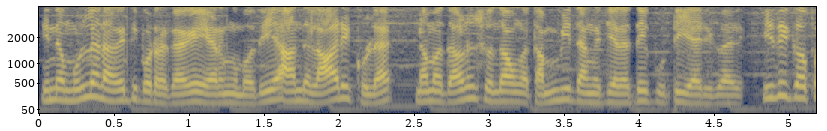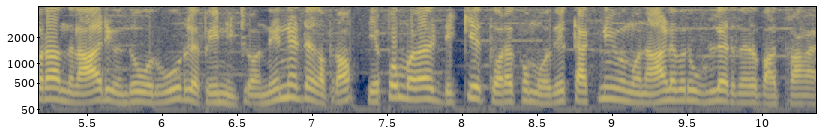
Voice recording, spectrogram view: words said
இந்த முள்ளை நகர்த்தி போடுறதுக்காக இறங்கும்போது அந்த லாரிக்குள்ள நம்ம தனுஷ் வந்து அவங்க தம்பி தங்கச்சி எல்லாத்தையும் கூட்டி ஏறிவாரு இதுக்கப்புறம் அந்த லாரி வந்து ஒரு ஊர்ல போய் நிற்கும் நின்றுட்டு அப்புறம் எப்போ போல டிக்கியை திறக்கும் போது டக்குனு இவங்க நாலு பேர் உள்ள இருந்ததை பார்த்துருவாங்க.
